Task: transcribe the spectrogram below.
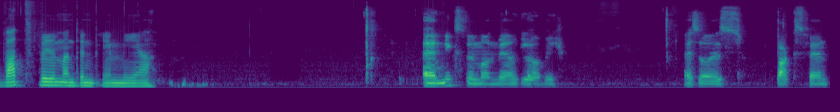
Was will man denn mehr? Äh, nix will man mehr, glaube ich. Also als Bucks-Fan.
